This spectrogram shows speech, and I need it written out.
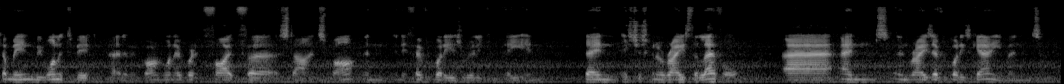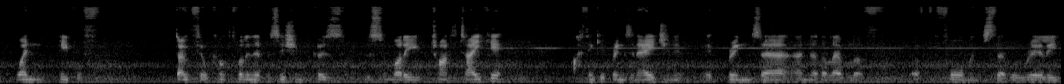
come in. We want it to be a competitive environment. We want everybody to fight for a starting spot. And, and if everybody is really competing, then it's just going to raise the level uh, and and raise everybody's game. And when people f- don't feel comfortable in their position because there's somebody trying to take it, I think it brings an edge and it, it brings uh, another level of, of performance that will really,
